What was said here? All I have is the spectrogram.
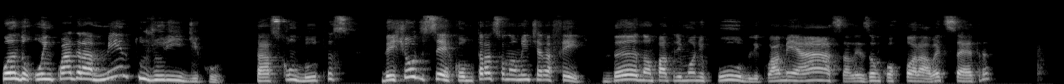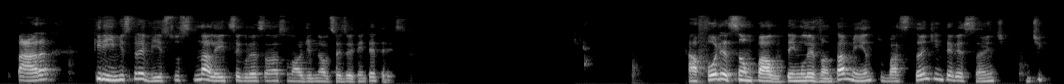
quando o enquadramento jurídico das condutas deixou de ser como tradicionalmente era feito, dano ao patrimônio público, ameaça, lesão corporal, etc., para crimes previstos na Lei de Segurança Nacional de 1983. A Folha de São Paulo tem um levantamento bastante interessante de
